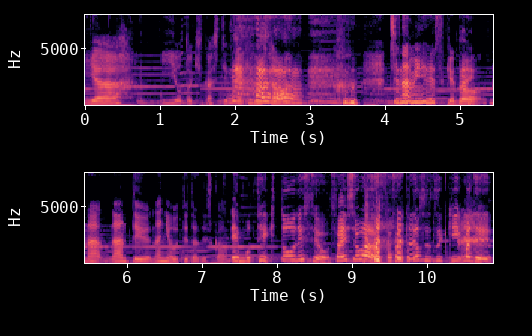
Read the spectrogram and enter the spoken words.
う、いやー、いい音聞かせていただきましたわ。ちなみにですけど、はな、なんていう、何を売ってたんですか？え、もう適当ですよ。最初は 佐々木と鈴木まで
